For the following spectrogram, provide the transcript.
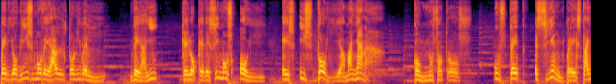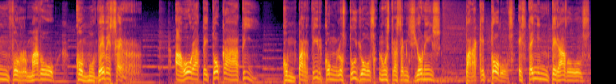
periodismo de alto nivel. De ahí que lo que decimos hoy es historia mañana. Con nosotros, usted siempre está informado como debe ser. Ahora te toca a ti compartir con los tuyos nuestras emisiones para que todos estén enterados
